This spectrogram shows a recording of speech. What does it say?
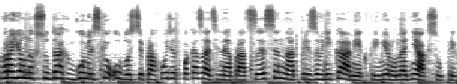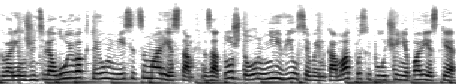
В районных судах Гомельской области проходят показательные процессы над призывниками. К примеру, на днях суд приговорил жителя Лоева к трем месяцам ареста за то, что он не явился в военкомат после получения повестки.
